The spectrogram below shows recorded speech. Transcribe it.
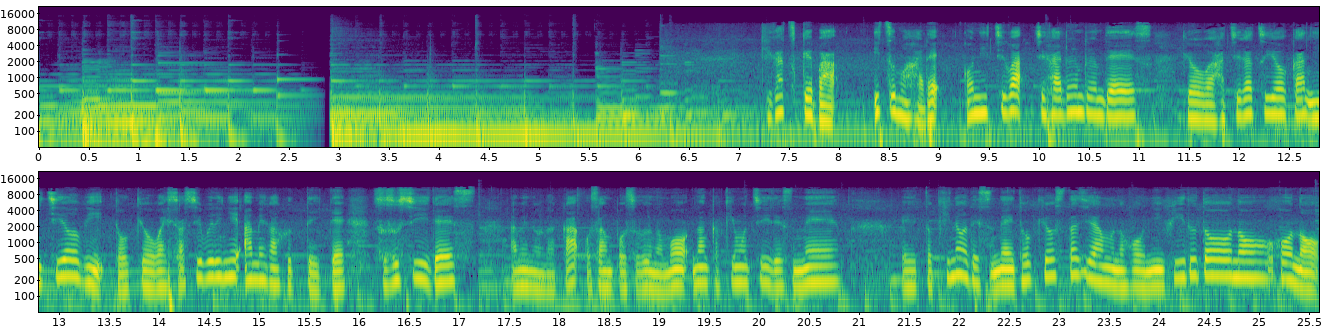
たがつけばいつも晴れ。こんにちはちはるんるんです。今日は8月8日日曜日。東京は久しぶりに雨が降っていて涼しいです。雨の中お散歩するのもなんか気持ちいいですね。えーと、昨日ですね東京スタジアムの方にフィールドの方の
